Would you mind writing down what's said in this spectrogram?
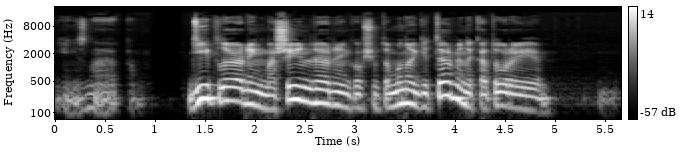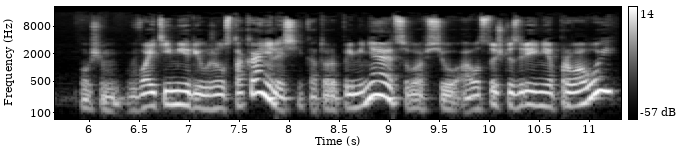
я не знаю, там, deep learning, machine learning, в общем-то, многие термины, которые в общем, в IT-мире уже устаканились которые применяются вовсю, а вот с точки зрения правовой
